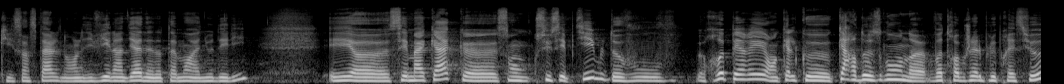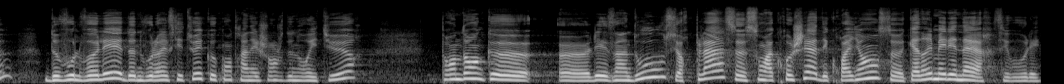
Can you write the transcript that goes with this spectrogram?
qui s'installent dans les villes indiennes et notamment à New Delhi. Et euh, ces macaques euh, sont susceptibles de vous repérer en quelques quarts de seconde votre objet le plus précieux, de vous le voler et de ne vous le restituer que contre un échange de nourriture, pendant que euh, les hindous, sur place, sont accrochés à des croyances quadrimillénaires, si vous voulez.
